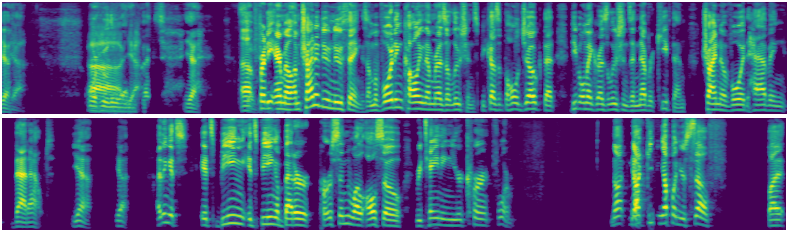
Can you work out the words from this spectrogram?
Yeah. yeah, Or Hulu Uh, yeah. FX. Yeah. So Uh. Freddie Airmail, I'm trying to do new things. I'm avoiding calling them resolutions because of the whole joke that people make resolutions and never keep them, trying to avoid having that out. Yeah. Yeah. I think it's it's being it's being a better person while also retaining your current form. Not not giving up on yourself by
